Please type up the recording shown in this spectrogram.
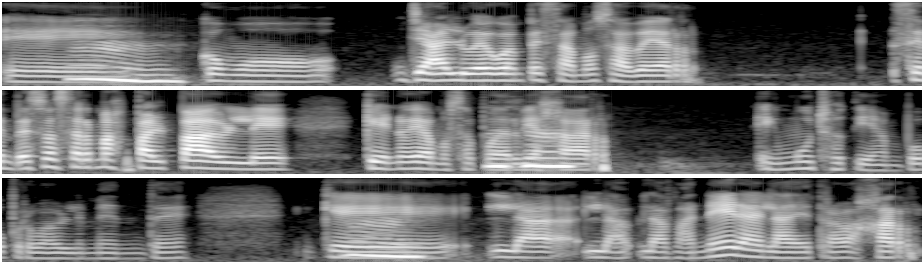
Eh, mm. Como ya luego empezamos a ver, se empezó a hacer más palpable que no íbamos a poder viajar en mucho tiempo probablemente, que mm. la, manera en la de trabajar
